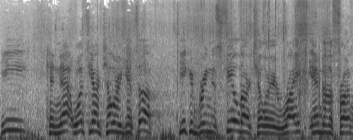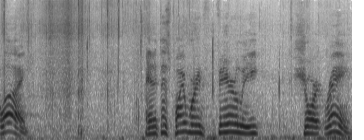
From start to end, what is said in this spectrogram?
He can now, once the artillery gets up, he can bring this field artillery right into the front line. And at this point, we're in fairly short range.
